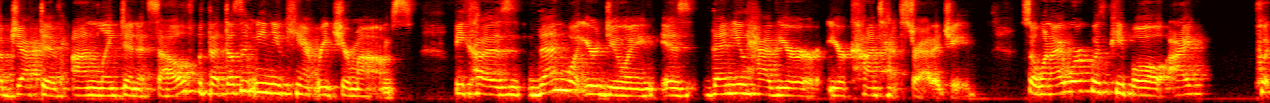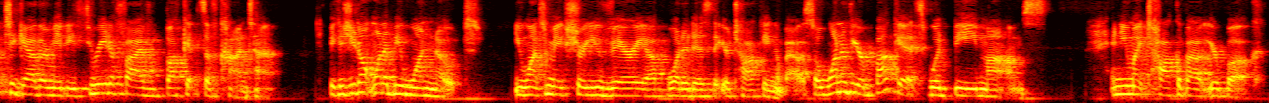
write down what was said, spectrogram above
objective on LinkedIn itself, but that doesn't mean you can't reach your moms because then what you're doing is then you have your your content strategy. So when I work with people, I put together maybe 3 to 5 buckets of content because you don't want to be one note. You want to make sure you vary up what it is that you're talking about. So one of your buckets would be moms. And you might talk about your book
